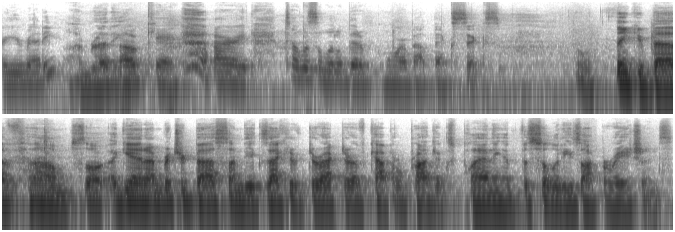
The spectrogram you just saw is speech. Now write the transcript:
Are you ready? I'm ready. Okay, all right. Tell us a little bit more about BEX 6. Well, thank you, Bev. Um, so again, I'm Richard Best. I'm the Executive Director of Capital Projects Planning and Facilities Operations.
